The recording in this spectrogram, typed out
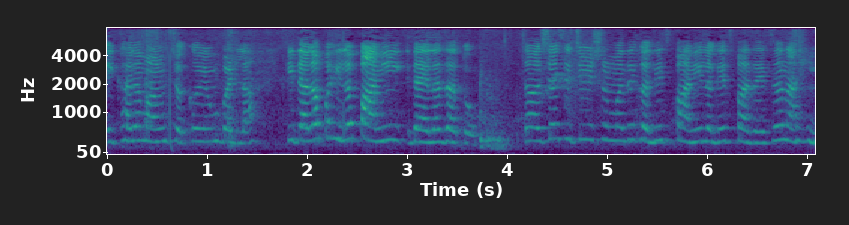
एखादा माणूस चक्कर येऊन पडला की त्याला पहिलं पाणी द्यायला जातो. तर अशा सिच्युएशनमध्ये कधीच पाणी लगेच पाजायचं नाही.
